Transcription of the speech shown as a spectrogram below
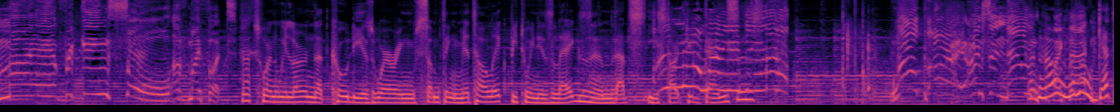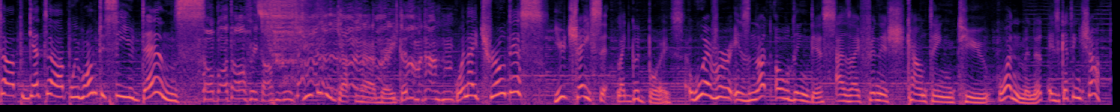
my freaking sole of my foot. That's when we learn that Cody is wearing something metallic between his legs, and that's he start to not wearing dances. Sitting No, like no, that. no! Get up, get up! We want to see you dance. But off it. You didn't get vibrated. Madame. When I throw this, you chase it like good boys. Whoever is not holding this as I finish counting to one minute is getting shocked.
